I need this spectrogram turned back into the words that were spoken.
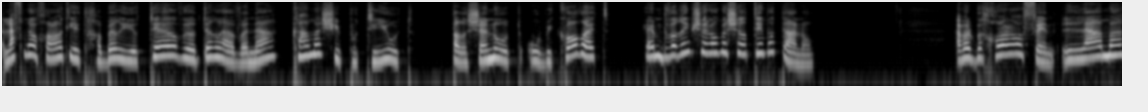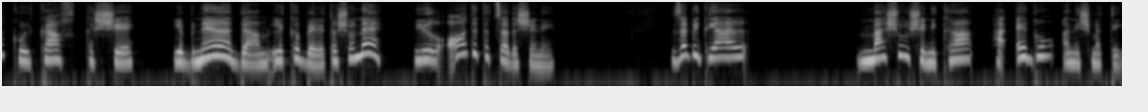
אנחנו יכולות להתחבר יותר ויותר להבנה כמה שיפוטיות, פרשנות וביקורת הם דברים שלא משרתים אותנו. אבל בכל אופן, למה כל כך קשה לבני האדם לקבל את השונה, לראות את הצד השני? זה בגלל משהו שנקרא האגו הנשמתי.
